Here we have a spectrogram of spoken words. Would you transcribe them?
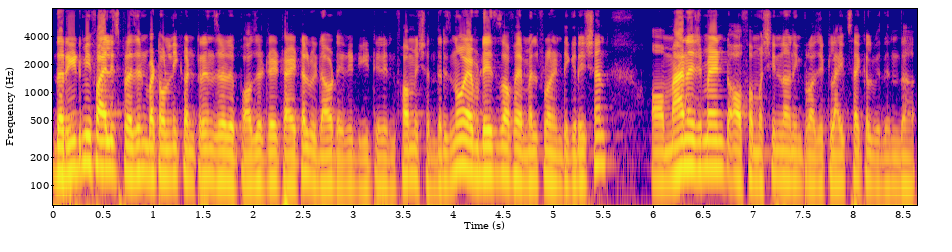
The README file is present but only contains the repository title without any detailed information. There is no evidence of MLflow integration or management of a machine learning project lifecycle within the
